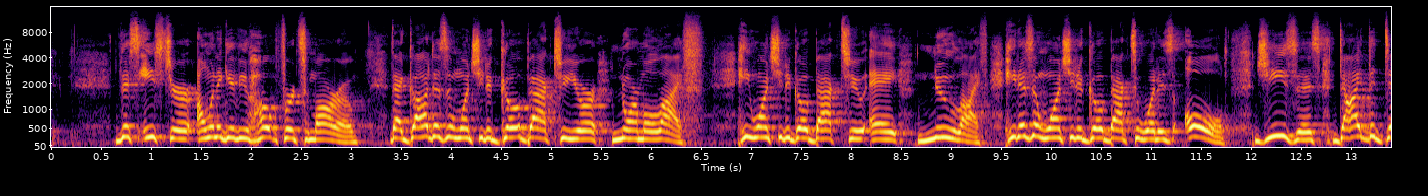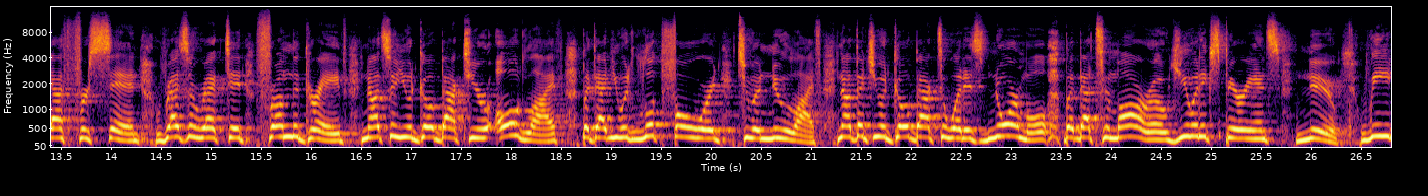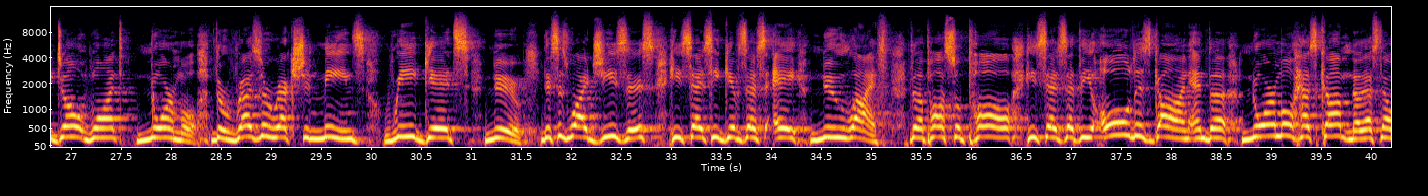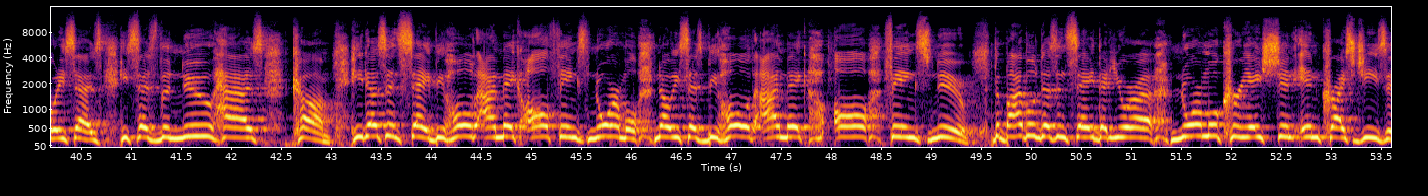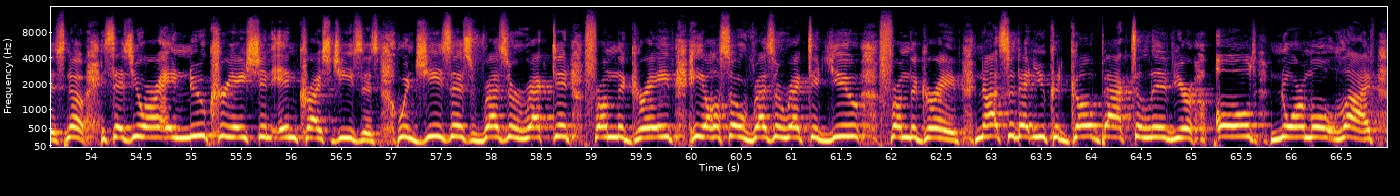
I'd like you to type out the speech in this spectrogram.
This Easter, I want to give you hope for tomorrow that God doesn't want you to go back to your normal life. He wants you to go back to a new life. He doesn't want you to go back to what is old. Jesus died the death for sin, resurrected from the grave, not so you would go back to your old life, but that you would look forward to a new life. Not that you would go back to what is normal, but that tomorrow you would experience new. We don't want normal. The resurrection means we get new. This is why Jesus, he says he gives us a new life. The apostle Paul, he says that the old is gone and the normal has come. No, that's not what he says. He says the new has come. He doesn't say, Behold, I make all things normal. No, he says, Behold, I make all things new. The Bible doesn't say that you are a normal creation in Christ Jesus. No, it says you are a new creation in Christ Jesus. When Jesus resurrected from the grave, he also resurrected you from the grave, not so that you could go back to live your old normal life,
